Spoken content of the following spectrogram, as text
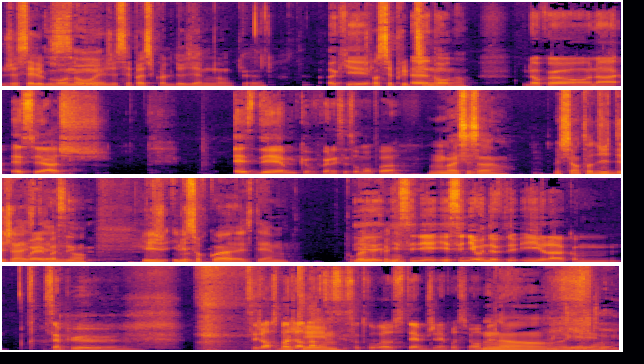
je sais le gros nom et je sais pas c'est quoi le deuxième, donc, euh... Ok. Je pense que c'est plus petit euh, nom, donc, Donc, euh, on a SCH, SDM, que vous connaissez sûrement pas. Ouais, c'est ça. Mais j'ai entendu déjà SDM, ouais, bah, non? Il, il, est sur quoi, SDM? Pourquoi il, je le connais? Il est signé, il est signé au 9 de I, là, comme, c'est un peu, euh, c'est genre, c'est pas okay. genre d'artiste qui se retrouverait au système, j'ai l'impression. Mais... Non, ok. okay.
